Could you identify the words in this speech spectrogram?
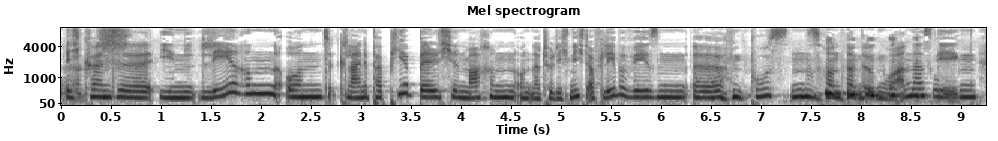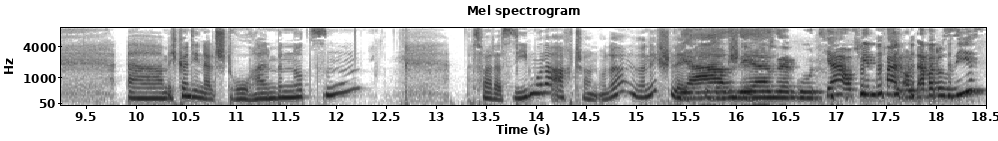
Ich könnte ihn leeren und kleine Papierbällchen machen und natürlich nicht auf Lebewesen äh, pusten, sondern irgendwo anders gegen. Ähm, ich könnte ihn als Strohhalm benutzen. Was war das? Sieben oder acht schon, oder? War nicht schlecht. Ja, sehr, sehr gut. Ja, auf jeden Fall. Und aber du siehst,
